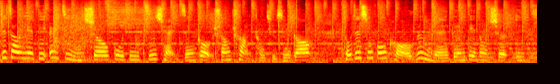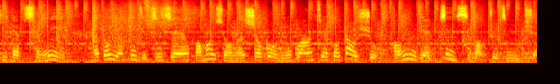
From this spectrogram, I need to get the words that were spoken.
制造业第二季营收、固定资产增购双创同期新高，投资新风口绿能跟电动车 ETF 成立，而东元父子之争，黄茂雄呢收购灵光，最后倒数，黄玉仁暂时保住经营权。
